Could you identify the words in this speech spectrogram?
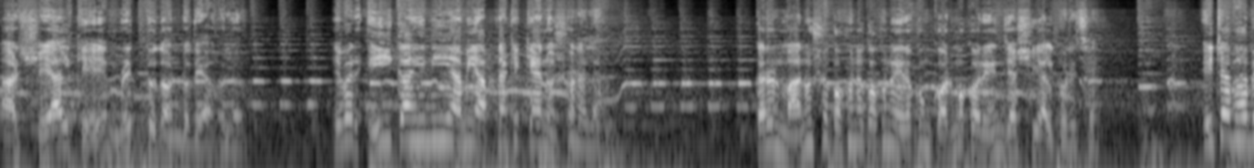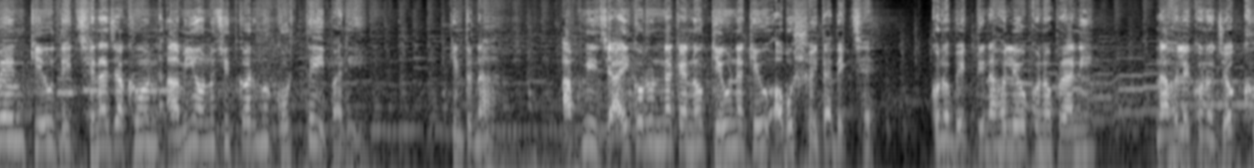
আর শেয়ালকে মৃত্যুদণ্ড দেয়া হলো। এবার এই কাহিনী আমি আপনাকে কেন শোনালাম? কারণ মানুষও কখনো কখনো এরকম কর্ম করেন যা শিয়াল করেছে। এটা ভাবেন কেউ দেখছে না যখন আমি অনুচিত কর্ম করতেই পারি। কিন্তু না, আপনি যাই করুন না কেন, কেউ না কেউ অবশ্যই তা দেখছে। কোনো ব্যক্তি না হলেও কোনো প্রাণী, না হলে কোনো যক্ষ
